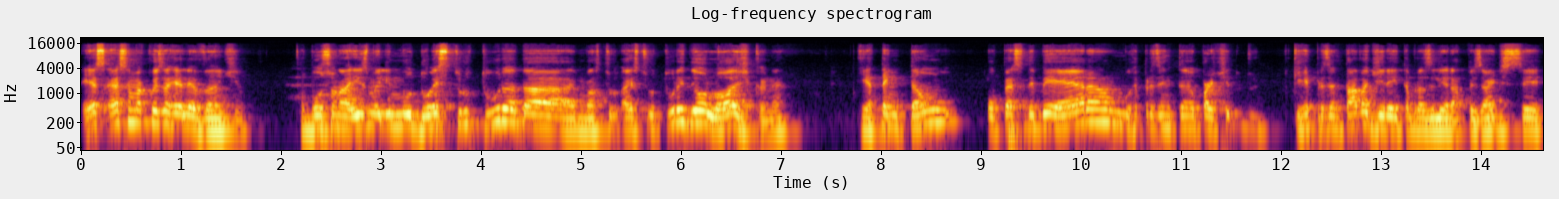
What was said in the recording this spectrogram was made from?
Essa, essa é uma coisa relevante. O bolsonarismo ele mudou a estrutura da a estrutura ideológica, né? Que até então o PSDB era o representante, o partido que representava a direita brasileira, apesar de ser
